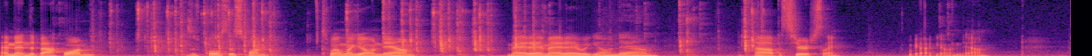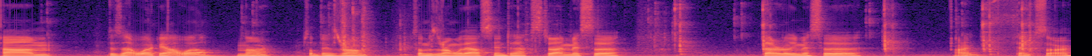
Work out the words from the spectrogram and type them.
And then the back one is of course this one. It's when we're going down. Mayday, mayday, we're going down. Uh, but seriously, we are going down. Um, does that work out well? No? Something's wrong? Something's wrong with our syntax? Did I miss a... Did I really miss a... I don't think so.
